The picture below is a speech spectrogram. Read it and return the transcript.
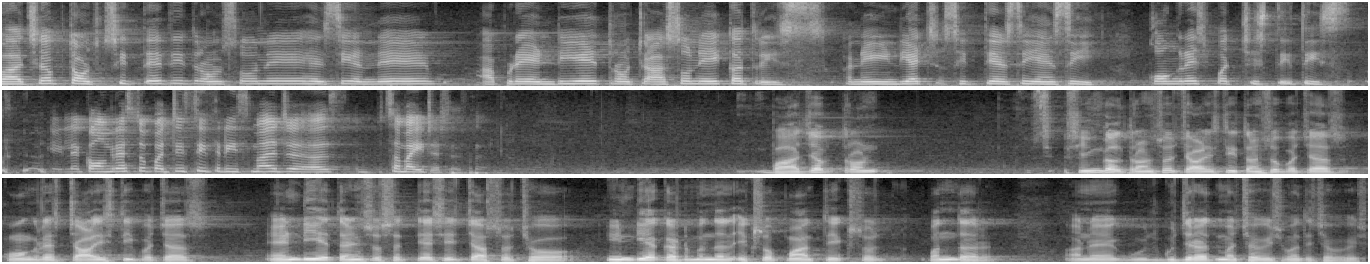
ભાજપ ત્રણસો સિત્તેરથી ત્રણસો ને એંસી અને આપણે એનડીએ ત્રણ ચારસો ને એકત્રીસ અને ઇન્ડિયા સિત્તેરથી એંસી કોંગ્રેસ પચીસથી ત્રીસ. એટલે કોંગ્રેસ તો પચીસથી ત્રીસમાં જ સમાઈ જશે સર. ભાજપ ત્રણ સિંગલ ત્રણસો ચાળીસથી ત્રણસો પચાસ કોંગ્રેસ ચાળીસથી પચાસ એનડીએ ત્રણસો સત્યાસી ચારસો છ ઇન્ડિયા ગઠબંધન એકસો પાંચથી એકસો પંદર અને ગુજ- ગુજરાતમાં છવ્વીસમાંથી છવ્વીસ.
